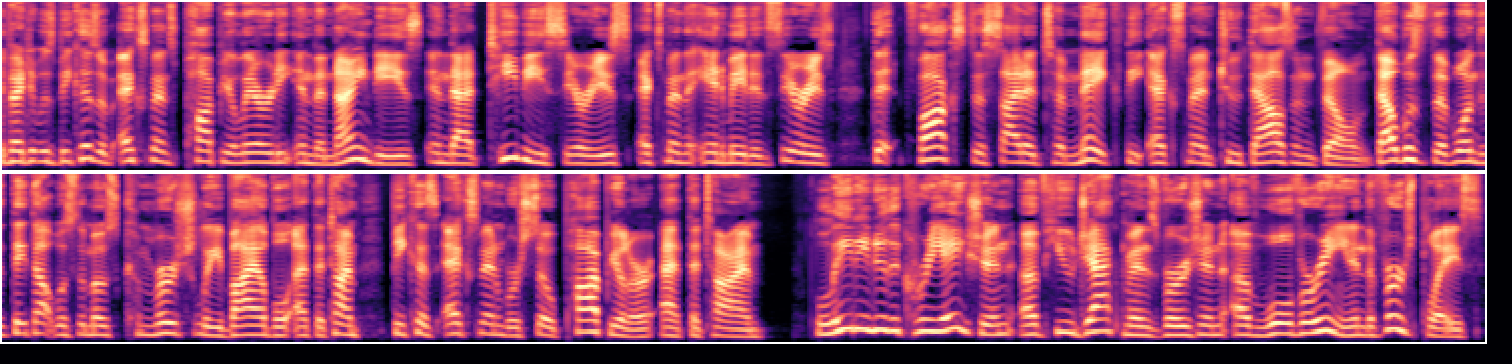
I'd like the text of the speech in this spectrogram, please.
In fact, it was because of X Men's popularity in the 90s in that TV series, X Men the Animated Series, that Fox decided to make the X Men 2000 film. That was the one that they thought was the most commercially viable at the time because X Men were so popular at the time leading to the creation of Hugh Jackman's version of Wolverine in the first place.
